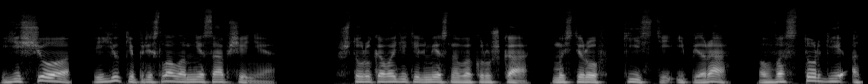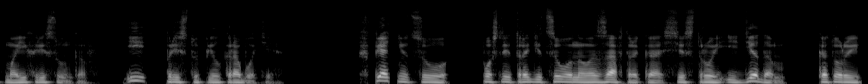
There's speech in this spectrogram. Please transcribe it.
Еще Юки прислала мне сообщение, что руководитель местного кружка мастеров кисти и пера в восторге от моих рисунков и приступил к работе. В пятницу, после традиционного завтрака с сестрой и дедом, который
